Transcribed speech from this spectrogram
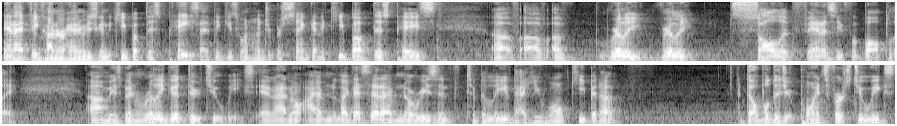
And I think Hunter Henry is going to keep up this pace. I think he's 100% going to keep up this pace of, of, of really, really solid fantasy football play. Um, he's been really good through two weeks, and I don't. I'm like I said, I have no reason to believe that he won't keep it up. Double digit points first two weeks,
